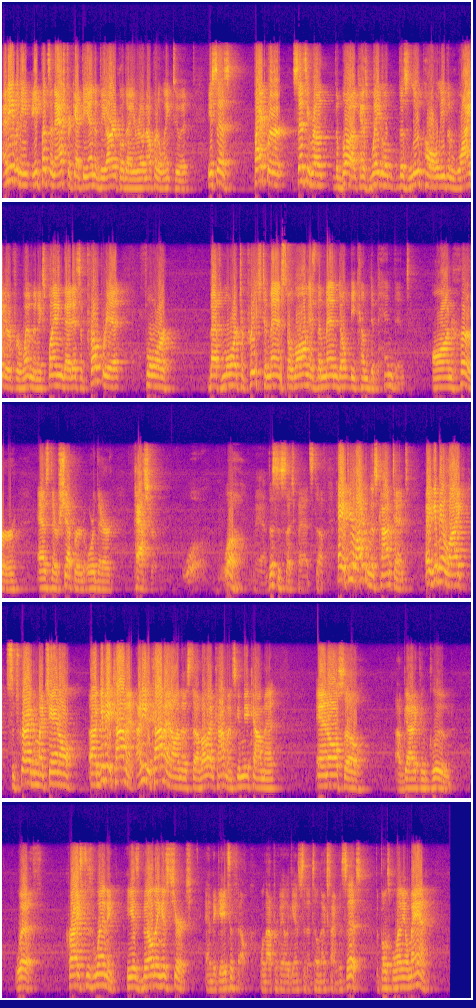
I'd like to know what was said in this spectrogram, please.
And even he, he puts an asterisk at the end of the article that he wrote, and I'll put a link to it. He says, Piper since he wrote the book, has wiggled this loophole even wider for women, explaining that it's appropriate for Beth Moore to preach to men so long as the men don't become dependent on her as their shepherd or their pastor. Whoa, whoa, man, this is such bad stuff. Hey, if you're liking this content, hey, give me a like, subscribe to my channel, uh, give me a comment. I need a comment on this stuff. I like comments. Give me a comment. And also, I've got to conclude with Christ is winning. He is building his church, and the gates of hell will not prevail against it until next time. This is the post millennial man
